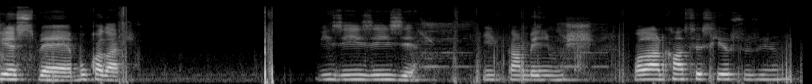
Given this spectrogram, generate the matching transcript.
Yes be bu kadar. Easy easy easy. İlk kan benimmiş. Valla arkadan ses geliyorsa üzgünüm.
